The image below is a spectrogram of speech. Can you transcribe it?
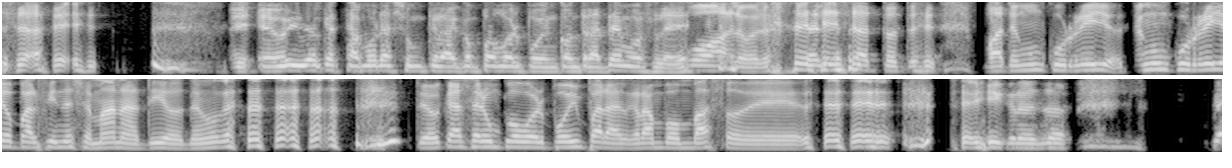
¿Sabes? He, oído que Zamora es un crack con PowerPoint, contratémosle. Buah, lo- exacto. te- buah, tengo un currillo, tengo un currillo para el fin de semana, tío. Tengo que, tengo que hacer un PowerPoint para el gran bombazo de, de Microsoft. No,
